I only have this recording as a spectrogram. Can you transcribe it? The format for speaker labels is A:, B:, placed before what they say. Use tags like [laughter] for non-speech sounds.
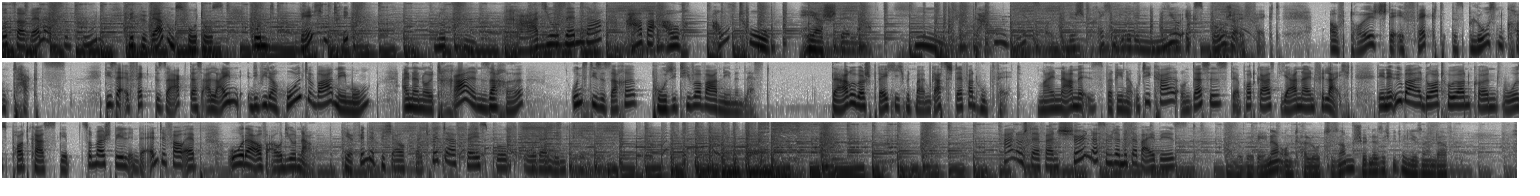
A: Mozzarella zu tun mit Bewerbungsfotos? Und welchen Trick nutzen Radiosender, aber auch Autohersteller? Hm, darum geht's heute. Wir sprechen über den Mere Exposure Effekt. Auf Deutsch der Effekt des bloßen Kontakts. Dieser Effekt besagt, dass allein die wiederholte Wahrnehmung einer neutralen Sache uns diese Sache positiver wahrnehmen lässt. Darüber spreche ich mit meinem Gast Stefan Hubfeld. Mein Name ist Verena Utikal und das ist der Podcast Ja, Nein, Vielleicht, den ihr überall dort hören könnt, wo es Podcasts gibt, zum Beispiel in der NTV-App oder auf Audio Now. Ihr findet mich auch bei Twitter, Facebook oder LinkedIn. Hallo Stefan, schön, dass du wieder mit dabei bist.
B: Hallo Verena und hallo zusammen. Schön, dass ich wieder hier sein darf.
